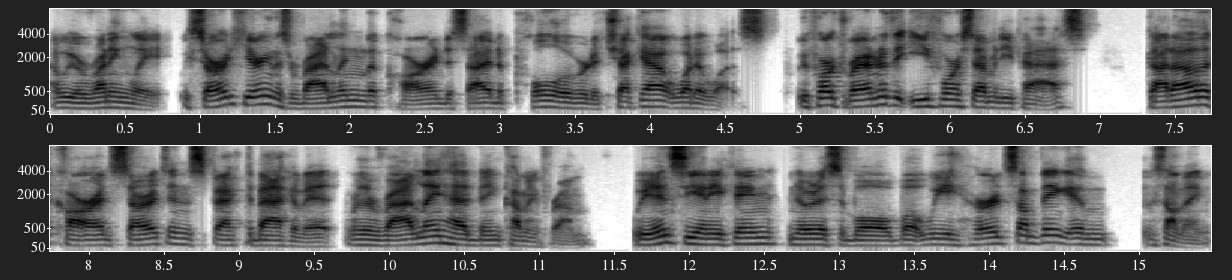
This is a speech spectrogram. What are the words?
and we were running late. We started hearing this rattling in the car and decided to pull over to check out what it was. We parked right under the E470 pass, got out of the car and started to inspect the back of it where the rattling had been coming from. We didn't see anything noticeable, but we heard something and something.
